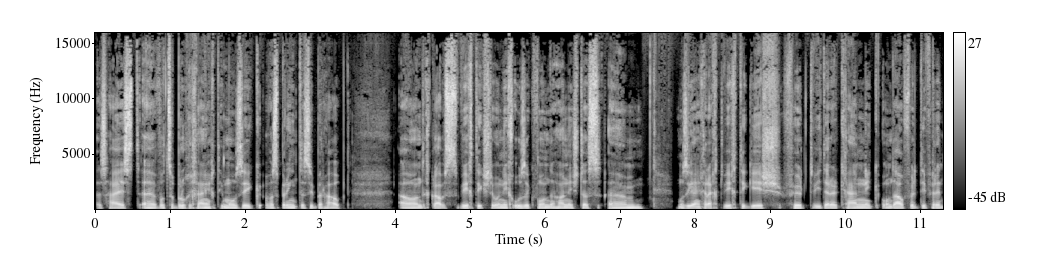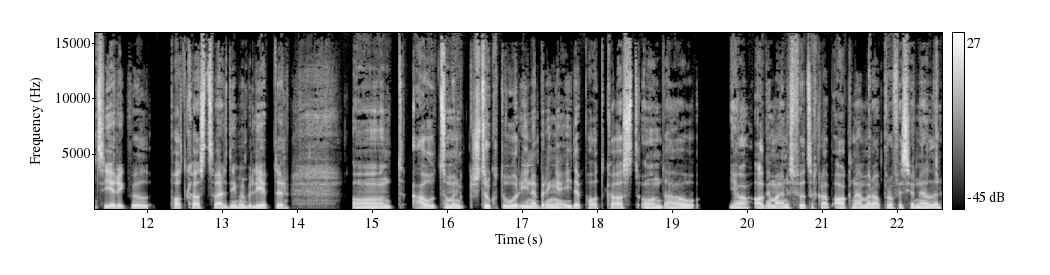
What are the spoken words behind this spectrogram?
das heisst, äh, wozu brauche ich eigentlich die Musik, was bringt das überhaupt? Und ich glaube, das Wichtigste, was ich herausgefunden habe, ist, dass ähm, Musik eigentlich recht wichtig ist für die Wiedererkennung und auch für die Differenzierung, weil Podcasts werden immer beliebter. Und auch zum eine Struktur reinbringen in den Podcast und auch, ja, allgemein, es fühlt sich, glaube ich, angenehmer an, professioneller,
